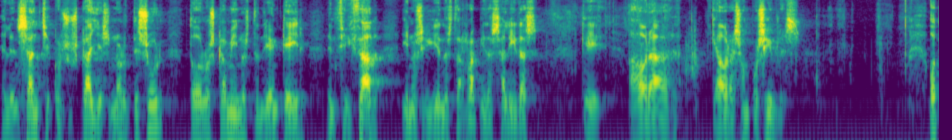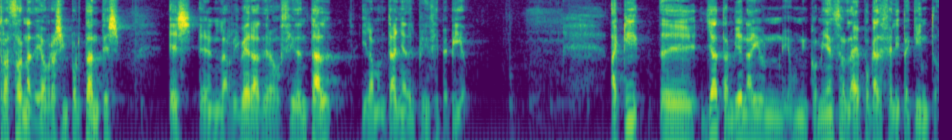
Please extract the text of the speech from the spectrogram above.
el ensanche con sus calles norte-sur, todos los caminos tendrían que ir en zigzag y no siguiendo estas rápidas salidas que ahora, que ahora son posibles. Otra zona de obras importantes es en la ribera de occidental y la montaña del Príncipe Pío. Aquí eh, ya también hay un, comienzo en la época de Felipe V.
